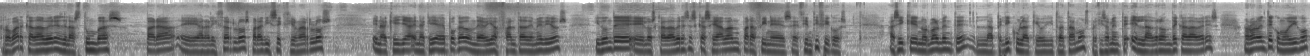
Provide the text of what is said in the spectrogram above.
robar cadáveres de las tumbas para eh, analizarlos, para diseccionarlos en aquella, en aquella época donde había falta de medios y donde los cadáveres escaseaban para fines científicos. Así que normalmente la película que hoy tratamos, precisamente El ladrón de cadáveres, normalmente, como digo,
